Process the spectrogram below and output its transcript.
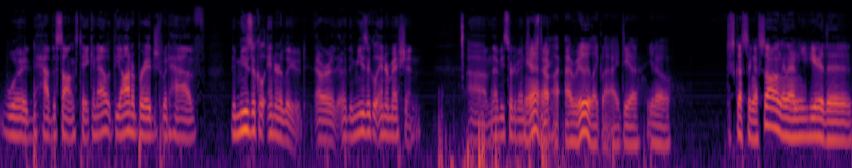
would have the songs taken out. The unabridged would have the musical interlude or, or the musical intermission. Um, that'd be sort of interesting. Yeah, I, I really like that idea. You know, discussing a song and then you hear the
